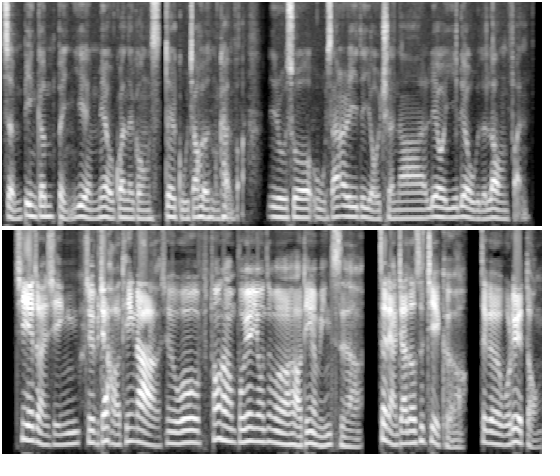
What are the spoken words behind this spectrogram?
整并跟本业没有关的公司，对股价会有什么看法？例如说五三二一的友全啊，六一六五的浪凡。企业转型就比较好听啦，就我通常不愿意用这么好听的名词啊。这两家都是借壳哦。这个我略懂，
